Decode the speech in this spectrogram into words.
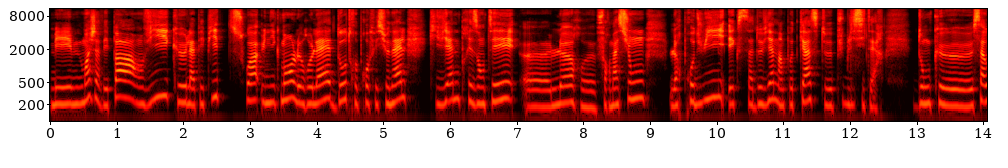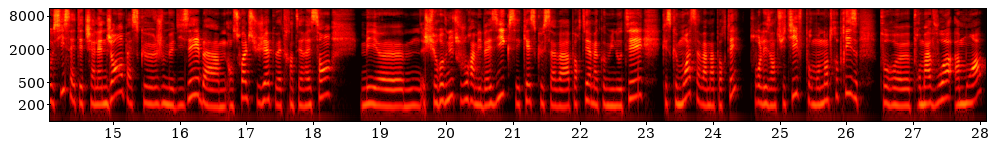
Mais moi, j'avais pas envie que la pépite soit uniquement le relais d'autres professionnels qui viennent présenter leur formation, leurs produits et que ça devienne un podcast publicitaire. Donc ça aussi, ça a été challengeant parce que je me disais, bah en soi, le sujet peut être intéressant, mais euh, je suis revenue toujours à mes basiques, c'est qu'est-ce que ça va apporter à ma communauté, qu'est-ce que moi ça va m'apporter pour les intuitifs, pour mon entreprise, pour euh, pour ma voix à moi.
